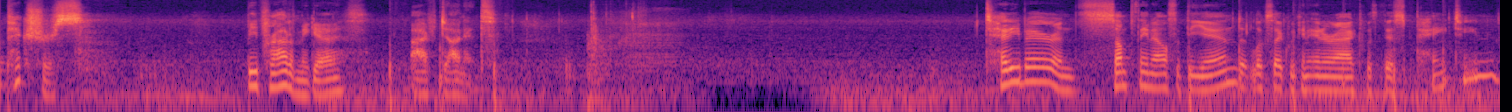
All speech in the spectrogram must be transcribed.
pictures. Be proud of me, guys. I've done it. Teddy bear and something else at the end. It looks like we can interact with this painting.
